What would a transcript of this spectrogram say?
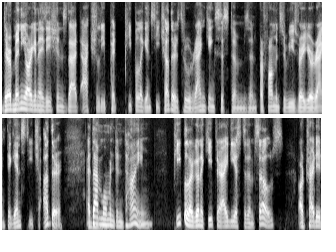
there are many organizations that actually pit people against each other through ranking systems and performance reviews where you're ranked against each other at that mm-hmm. moment in time people are going to keep their ideas to themselves or try to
